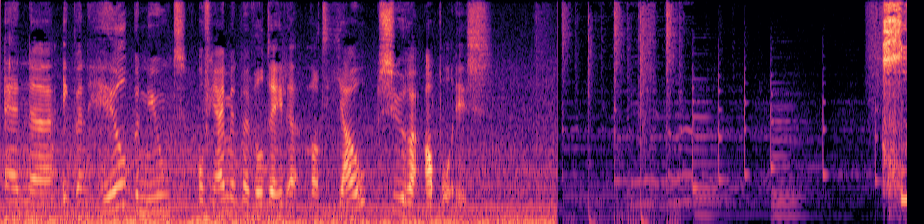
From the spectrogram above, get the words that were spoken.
En ik ben heel benieuwd of jij met mij wilt delen wat jouw zure appel is.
